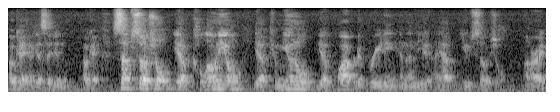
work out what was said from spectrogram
Okay, I guess I didn't, okay. Subsocial, you have colonial, you have communal, you have cooperative breeding, and then you have eusocial, all right?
